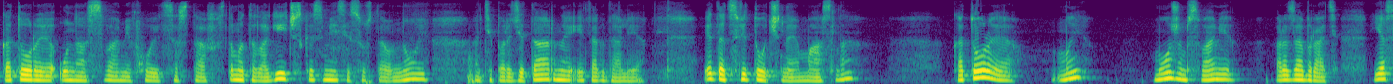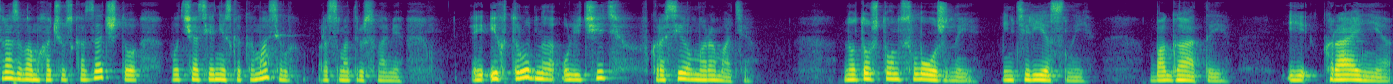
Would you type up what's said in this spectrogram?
которая у нас с вами входит в состав стоматологической смеси, суставной, антипаразитарной и так далее. Это цветочное масло, которое мы можем с вами разобрать. Я сразу вам хочу сказать, что вот сейчас я несколько масел рассмотрю с вами. Их трудно уличить в красивом аромате. Но то, что он сложный, интересный, богатый и крайне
